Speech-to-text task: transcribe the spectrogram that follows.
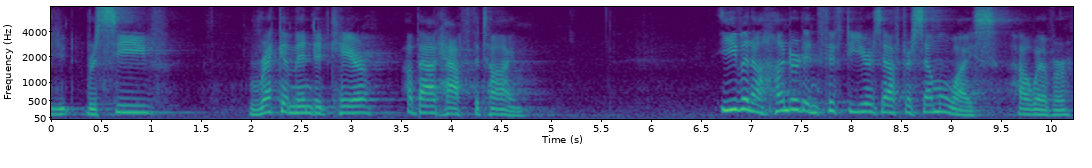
and receive recommended care about half the time. Even 150 years after Semmelweis, however,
